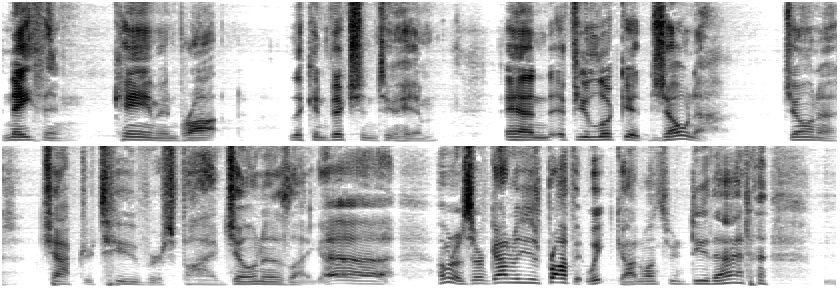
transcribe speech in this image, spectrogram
Nathan came and brought the conviction to him. And if you look at Jonah, Jonah chapter 2, verse 5, Jonah is like, ah, I'm going to serve God with his prophet. Wait, God wants me to do that?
